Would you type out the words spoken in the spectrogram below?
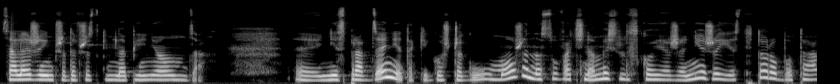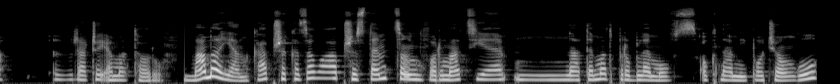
Zależy im przede wszystkim na pieniądzach. E, niesprawdzenie takiego szczegółu może nasuwać na myśl skojarzenie, że jest to robota e, raczej amatorów. Mama Janka przekazała przestępcom informacje mm, na temat problemów z oknami pociągu,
